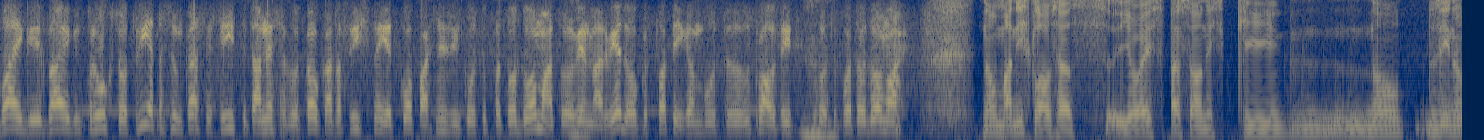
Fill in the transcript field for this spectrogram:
baigi, baigi trūkstot vietas, un kas es īsti tā nesaprotu. Kaut kā tas viss neiet kopā. Es nezinu, ko tu par to domā. To vienmēr viedoklis patīkam būtu uzklausīt, ko tu par to domā. Nu, man izklausās, jo es personiski nu, zinu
